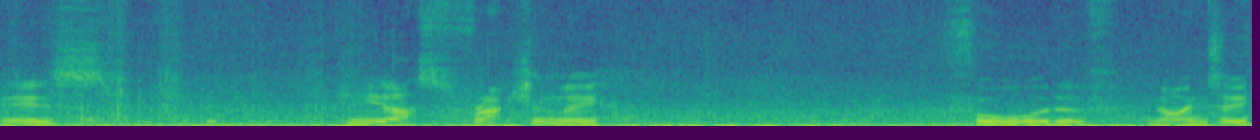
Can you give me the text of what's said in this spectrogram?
is just fractionally forward of 90.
